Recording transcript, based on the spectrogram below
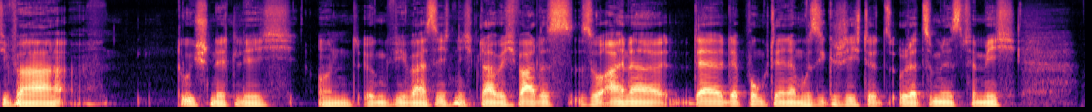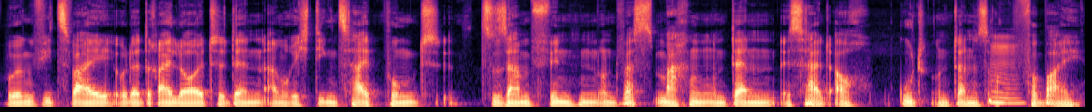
die war durchschnittlich und irgendwie weiß ich nicht, glaube ich, war das so einer der, der Punkte in der Musikgeschichte oder zumindest für mich, wo irgendwie zwei oder drei Leute dann am richtigen Zeitpunkt zusammenfinden und was machen und dann ist halt auch gut und dann ist auch vorbei.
